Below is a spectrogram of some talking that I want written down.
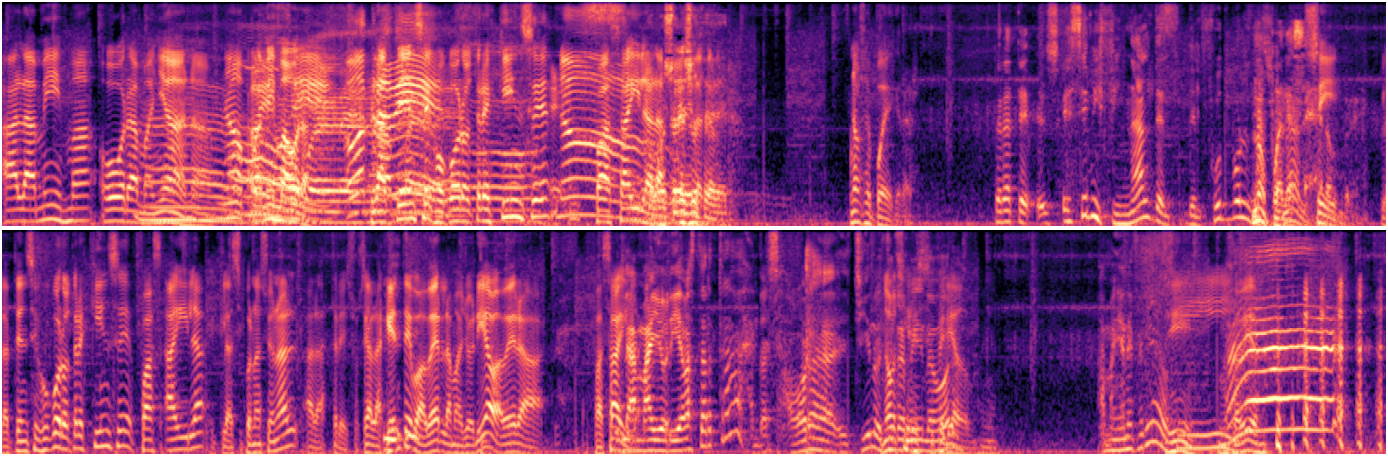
a la misma hora mañana. No a la misma ser. hora. Otra Platense, vez. Jocoro 3.15, No. Águila a las suele 3 de la tarde. No se puede creer. Espérate, ¿es, es semifinal del, del fútbol No puede nacional? ser. Sí, hombre. Platense Jocoro 3.15, Faz Águila, el clásico nacional, a las 3. O sea, la gente va a ver, la mayoría va a ver a Faz La Águila. mayoría va a estar trabajando a esa hora, eh, chino. No, sí, también es feriado. mañana. Ah, mañana es feriado. Sí, no sabía.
